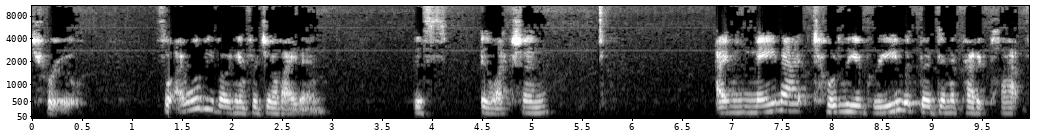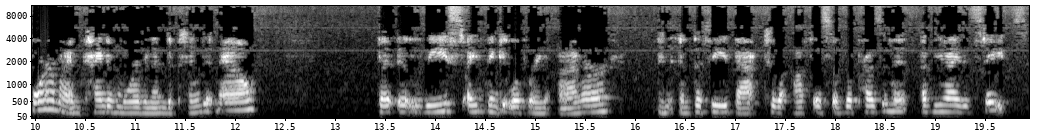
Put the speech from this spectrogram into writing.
true. So I will be voting for Joe Biden this election. I may not totally agree with the Democratic platform. I'm kind of more of an independent now. But at least I think it will bring honor and empathy back to the office of the President of the United States.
